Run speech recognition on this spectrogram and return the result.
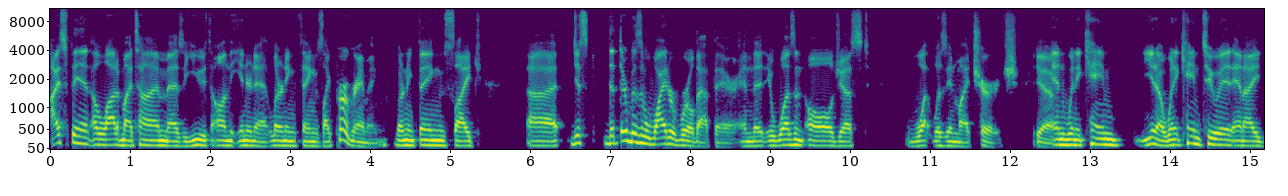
I spent a lot of my time as a youth on the internet learning things like programming, learning things like uh, just that there was a wider world out there and that it wasn't all just what was in my church. yeah. And when it came, you know, when it came to it, and I,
